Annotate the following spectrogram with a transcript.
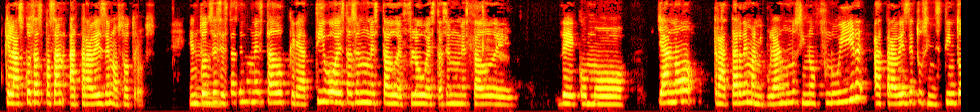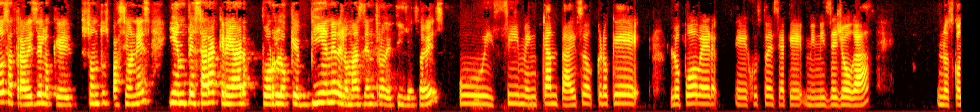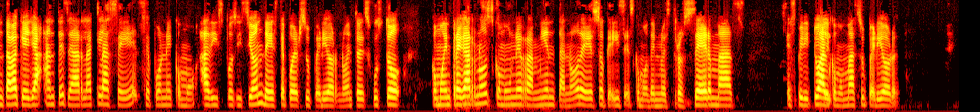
que las cosas pasan a través de nosotros. Entonces estás en un estado creativo, estás en un estado de flow, estás en un estado de, de como ya no tratar de manipular el mundo, sino fluir a través de tus instintos, a través de lo que son tus pasiones y empezar a crear por lo que viene de lo más dentro de ti, ¿ya sabes? Uy, sí, me encanta. Eso creo que lo puedo ver. Eh, justo decía que mi Miss de yoga nos contaba que ella antes de dar la clase se pone como a disposición de este poder superior, ¿no? Entonces justo como entregarnos como una herramienta, ¿no? De eso que dices, como de nuestro ser más espiritual, como más superior.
